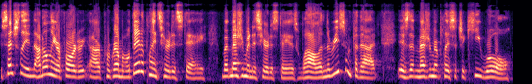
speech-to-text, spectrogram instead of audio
essentially not only are forward our programmable data planes here to stay, but measurement is here to stay as well. And the reason for that is that measurement plays such a key role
